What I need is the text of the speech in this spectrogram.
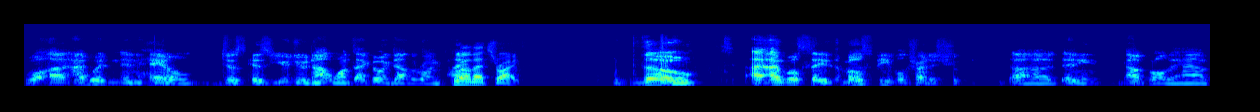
Well, I, I wouldn't inhale just because you do not want that going down the wrong pipe. Well, that's right. Though, I, I will say most people try to shoot uh, any alcohol they have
